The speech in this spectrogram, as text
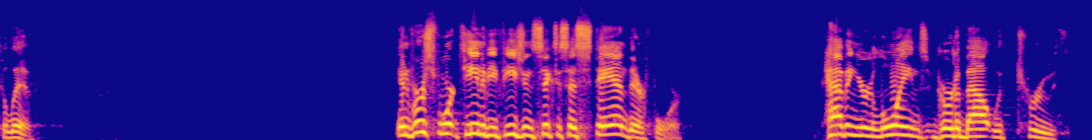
to live. In verse 14 of Ephesians 6, it says, Stand therefore, having your loins girt about with truth,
